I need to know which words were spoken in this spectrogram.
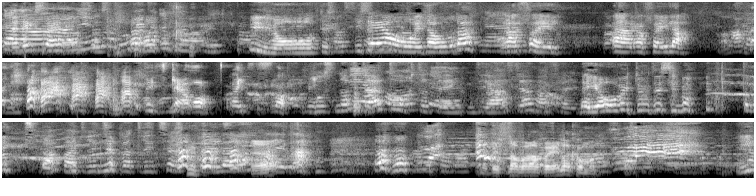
Der nächste. Ja, das ist eh ein alter, oder? Raphael. Ah, Raffaella. das ist kein Auffressen. Du musst auf deine Tochter denken, die heißt ja Raffaella. Naja, aber ich tue das immer mit drin. Patrizia, Patrizia, Raffaella, Raffaella. Na, bist du aber Raffaella gekommen. Ich?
